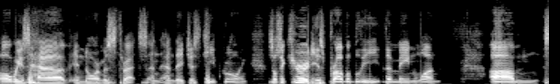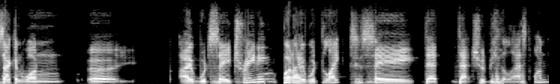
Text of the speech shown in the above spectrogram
always have enormous threats and, and they just keep growing. So security is probably the main one. Um, second one uh, i would say training but i would like to say that that should be the last one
